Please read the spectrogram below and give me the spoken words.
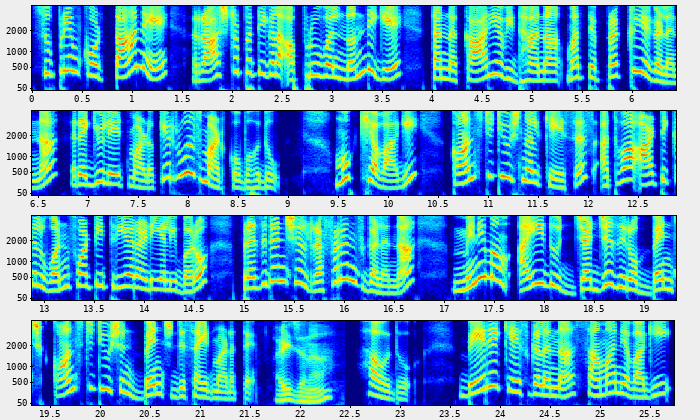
ಸುಪ್ರೀಂ ಕೋರ್ಟ್ ತಾನೇ ರಾಷ್ಟ್ರಪತಿಗಳ ಅಪ್ರೂವಲ್ನೊಂದಿಗೆ ತನ್ನ ಕಾರ್ಯವಿಧಾನ ಮತ್ತೆ ಪ್ರಕ್ರಿಯೆಗಳನ್ನ ರೆಗ್ಯುಲೇಟ್ ಮಾಡೋಕೆ ರೂಲ್ಸ್ ಮಾಡ್ಕೋಬಹುದು. ಮುಖ್ಯವಾಗಿ ಕಾನ್ಸ್ಟಿಟ್ಯೂಷನಲ್ ಕೇಸಸ್ ಅಥವಾ ಆರ್ಟಿಕಲ್ ಒನ್ ಫಾರ್ಟಿ ತ್ರೀಯರ್ ಅಡಿಯಲ್ಲಿ ಬರೋ ಪ್ರೆಸಿಡೆನ್ಷಿಯಲ್ ರೆಫರೆನ್ಸ್ಗಳನ್ನ ಮಿನಿಮಮ್ ಐದು ಜಡ್ಜಸ್ ಇರೋ ಬೆಂಚ್ ಕಾನ್ಸ್ಟಿಟ್ಯೂಷನ್ ಬೆಂಚ್ ಡಿಸೈಡ್ ಮಾಡುತ್ತೆ. ಐದು ಜನ? ಹೌದು. ಬೇರೆ ಕೇಸ್ಗಳನ್ನ ಸಾಮಾನ್ಯವಾಗಿ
